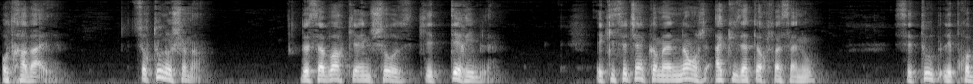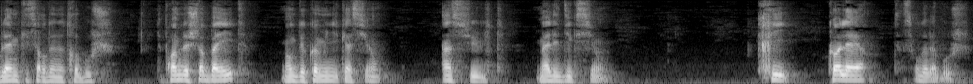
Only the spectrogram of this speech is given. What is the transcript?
au travail, sur tous nos chemins, de savoir qu'il y a une chose qui est terrible et qui se tient comme un ange accusateur face à nous, c'est tous les problèmes qui sortent de notre bouche. Problème de Shabbat, manque de communication, insultes, malédictions, cris, colère, ça sort de la bouche.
